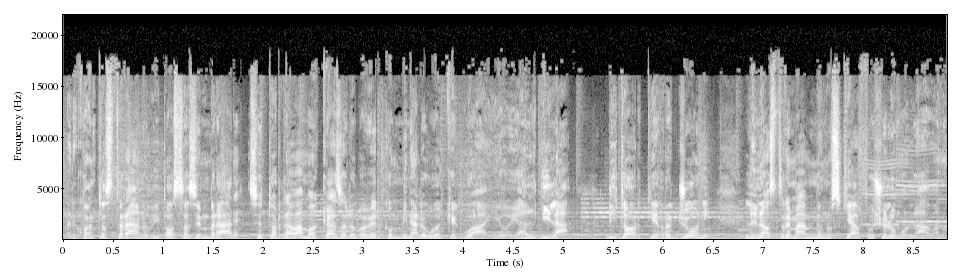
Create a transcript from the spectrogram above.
Per quanto strano vi possa sembrare, se tornavamo a casa dopo aver combinato qualche guaio e al di là di torti e ragioni, le nostre mamme uno schiaffo ce lo mollavano.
